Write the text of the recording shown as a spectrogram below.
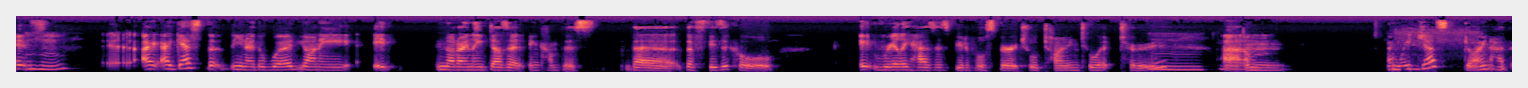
it's Mhm. I, I guess that you know the word yoni it not only does it encompass the the physical it really has this beautiful spiritual tone to it too Mm, yeah. um and we just don't have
